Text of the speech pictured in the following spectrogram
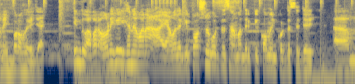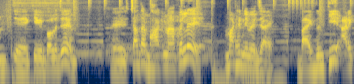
অনেক বড় হয়ে যায়। কিন্তু আবার অনেকে এখানে মানে আয়, আমাদেরকে প্রশ্ন করতেছে, আমাদেরকে কমেন্ট করতেছে যে কি বলে যে চাঁদার ভাগ না পেলে মাঠে নেমে যায় বা একজন কি আরেক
